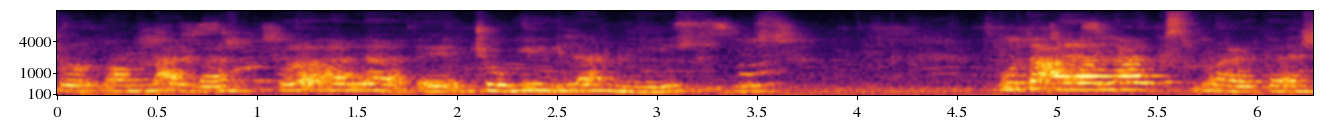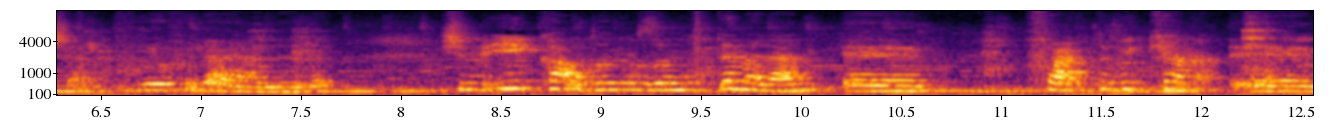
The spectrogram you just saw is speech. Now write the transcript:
programlar var. Buralarla e, çok ilgilenmiyoruz biz. Burada ayarlar kısmı var arkadaşlar. Profil ayarları. Şimdi ilk kaldığınızda muhtemelen e, farklı bir kan e,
